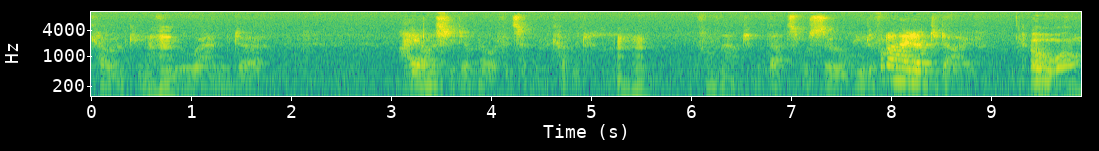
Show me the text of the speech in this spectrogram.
current came Mhm. through, and uh, honestly don't know if it's ever recovered hmm from that. But that was so beautiful, and I learned to dive. Oh wow.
